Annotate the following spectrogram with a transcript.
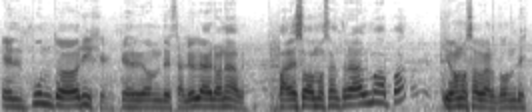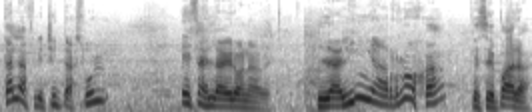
el punto de origen, que es de donde salió la aeronave. Para eso vamos a entrar al mapa y vamos a ver dónde está la flechita azul, esa es la aeronave. La línea roja que separa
